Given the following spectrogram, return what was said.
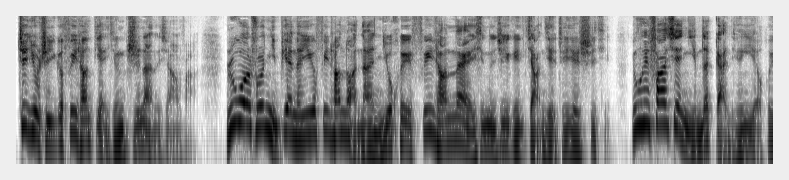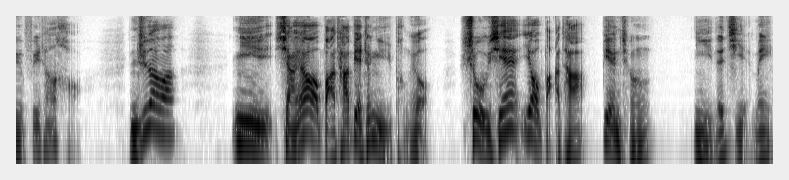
这就是一个非常典型直男的想法。如果说你变成一个非常暖男，你就会非常耐心的去给讲解这些事情，你会发现你们的感情也会非常好，你知道吗？你想要把她变成女朋友，首先要把她变成你的姐妹。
